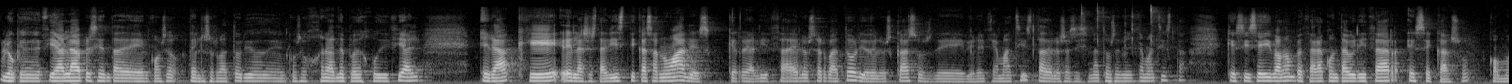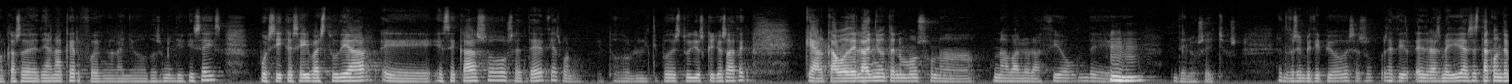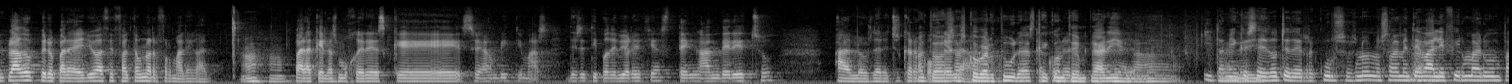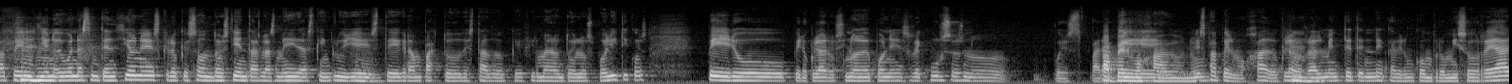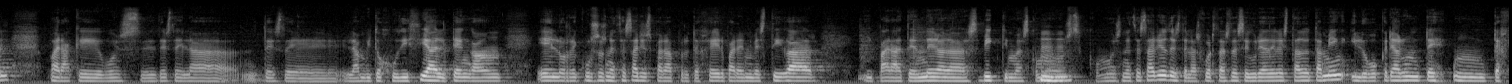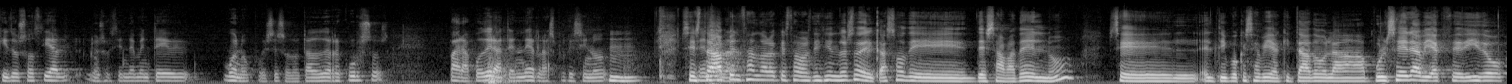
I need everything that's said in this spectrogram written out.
Lo que decía la presidenta del, Consejo, del Observatorio del Consejo General del Poder Judicial era que en las estadísticas anuales que realiza el observatorio de los casos de violencia machista, de los asesinatos de violencia machista, que sí se iban a empezar a contabilizar ese caso, como el caso de Diana Kerr fue en el año 2016, pues sí que se iba a estudiar eh, ese caso, sentencias, bueno, todo el tipo de estudios que ellos hacen, que al cabo del año tenemos una, una valoración de, uh -huh. de los hechos. Entonces, en principio es eso. Es decir, de las medidas está contemplado, pero para ello hace falta una reforma legal. Ajá. Para que las mujeres que sean víctimas de ese tipo de violencias tengan derecho a los derechos que recoge a todas esas la, coberturas que, que contemplaría la, y también la que se dote de recursos no no solamente claro. vale firmar un papel uh -huh. lleno de buenas intenciones creo que son 200 las medidas que incluye uh -huh. este gran pacto de estado que firmaron todos los políticos pero pero claro si no le pones recursos no pues para papel que- mojado, ¿no? es papel mojado, claro, realmente tendría que haber un compromiso real para que pues eh, desde la desde el ámbito judicial tengan eh, los recursos necesarios para proteger, para investigar y para atender a las víctimas como, es, como es necesario desde las fuerzas de seguridad del Estado también y luego crear un, te- un tejido social lo suficientemente bueno pues eso dotado de recursos para poder atenderlas porque si no. Se estaba nada. pensando ahora que estabas diciendo eso del caso de, de Sabadell, ¿no? Se- el, el tipo que se había quitado la pulsera había accedido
